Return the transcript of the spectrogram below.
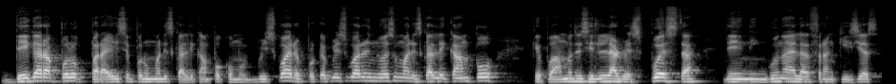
de Garapolo para irse por un mariscal de campo como Bridgewater, porque Bridgewater no es un mariscal de campo que podamos decirle la respuesta de ninguna de las franquicias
